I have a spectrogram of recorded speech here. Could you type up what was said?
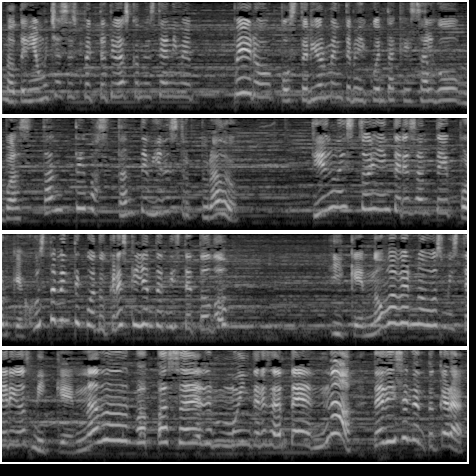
no tenía muchas expectativas con este anime, pero posteriormente me di cuenta que es algo bastante, bastante bien estructurado. Tiene una historia interesante porque justamente cuando crees que ya entendiste todo y que no va a haber nuevos misterios ni que nada va a pasar muy interesante, no, te dicen en tu cara,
